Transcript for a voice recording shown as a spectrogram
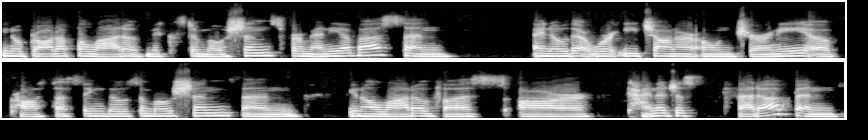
you know brought up a lot of mixed emotions for many of us, and I know that we're each on our own journey of processing those emotions, and you know a lot of us are kind of just fed up and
